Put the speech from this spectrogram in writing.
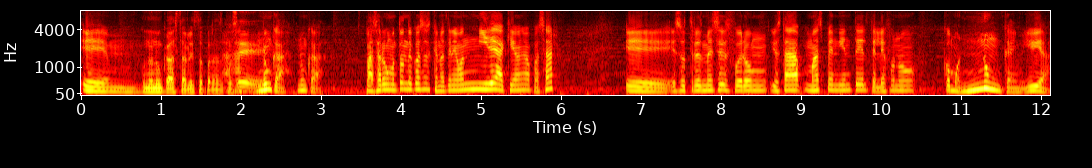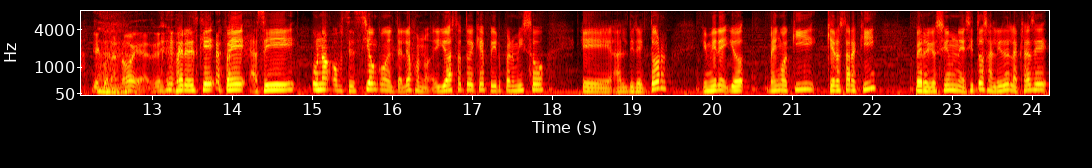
Em, Uno nunca va a estar listo para esas cosas. Sí. Nunca, nunca. Pasaron un montón de cosas que no teníamos ni idea que iban a pasar. Eh, esos tres meses fueron... Yo estaba más pendiente del teléfono como nunca en mi vida. Que con la novia, sí. Pero es que fue así una obsesión con el teléfono. Y yo hasta tuve que pedir permiso eh, al director. Que mire, yo vengo aquí, quiero estar aquí, pero yo si necesito salir de la clase,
